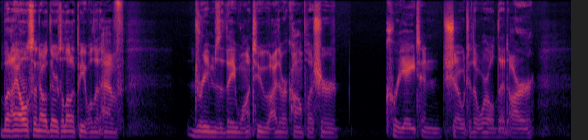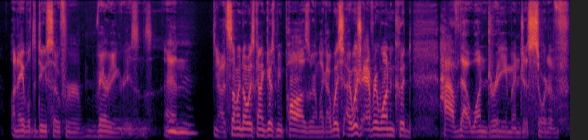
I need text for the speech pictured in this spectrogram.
but I also know there's a lot of people that have dreams that they want to either accomplish or create and show to the world that are unable to do so for varying reasons. And you know, it's something that always kind of gives me pause where I'm like, I wish I wish everyone could have that one dream and just sort of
